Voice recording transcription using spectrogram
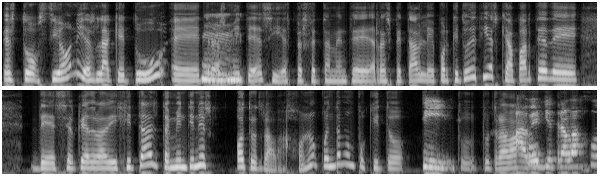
es tu opción y es la que tú eh, transmites y es perfectamente respetable. Porque tú decías que aparte de, ser creadora digital, también tienes otro trabajo, ¿no? Cuéntame un poquito tu, trabajo. A ver, yo trabajo,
